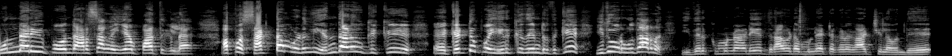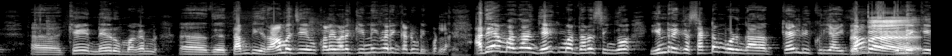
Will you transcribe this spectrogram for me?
முன்னறிவிப்பு வந்து அரசாங்கம் ஏன் பார்த்துக்கல? அப்போ சட்டம் ஒழுங்கு எந்த அளவுக்கு கீழ் கெட்டு போய் இருக்குதுன்றதுக்கு இது ஒரு உதாரணம். இதற்கு முன்னாடியே திராவிட முன்னேற்ற கழக ஆட்சியில் வந்து கே. நேரு மகன் தம்பி ராமஜெயம் கொலை வழக்கு இன்னைக்கு வரைக்கும் கண்டுபிடிக்கப்படல. அதே மாதிரி தான் ஜெயக்குமார் தனசிங்கும் இன்றைக்கு சட்டம் ஒழுங்காக கேள்விக்குறியாயிட்டா இன்றைக்கு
